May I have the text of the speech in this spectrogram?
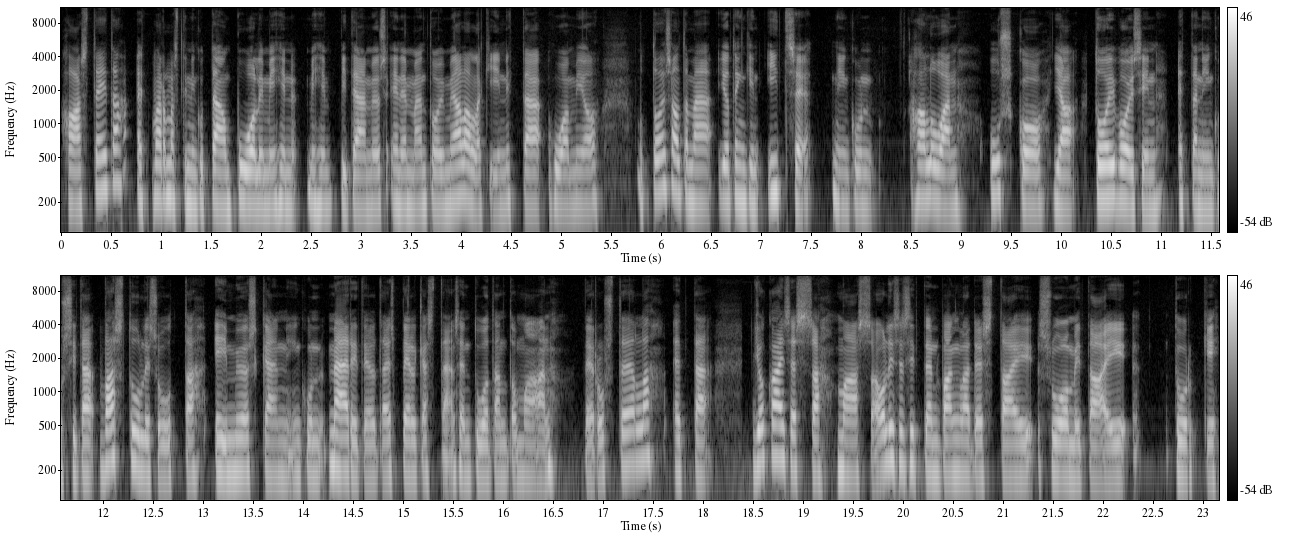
haasteita. Et varmasti niin tämä on puoli, mihin, mihin pitää myös enemmän toimialalla kiinnittää huomioon. Mutta toisaalta mä jotenkin itse niin kuin haluan uskoa ja toivoisin, että niin kuin sitä vastuullisuutta ei myöskään niin kuin määriteltäisi pelkästään sen tuotantomaan perusteella, että jokaisessa maassa, oli se sitten Bangladesh tai Suomi tai Turkki,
